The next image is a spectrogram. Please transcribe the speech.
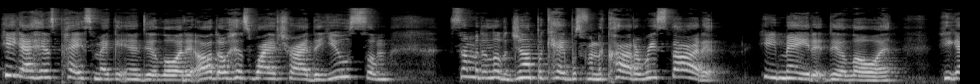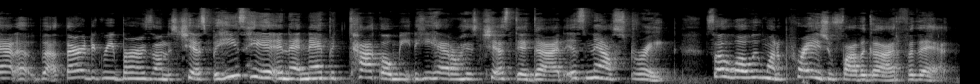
He got his pacemaker in, dear Lord. And although his wife tried to use some some of the little jumper cables from the car to restart it, he made it, dear Lord. He got about third degree burns on his chest, but he's here in that nappy taco meat he had on his chest, dear God. It's now straight. So, Lord, we want to praise you, Father God, for that.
